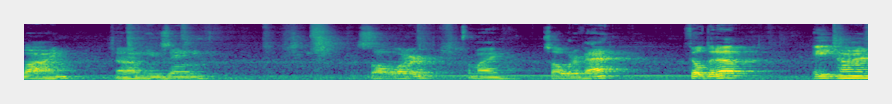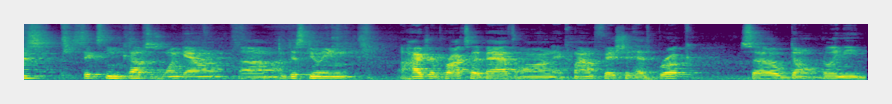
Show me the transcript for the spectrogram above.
line um, using salt water for my saltwater vat. Filled it up, eight times, 16 cups is one gallon. Um, I'm just doing a hydrogen peroxide bath on a clownfish that has brook, so don't really need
